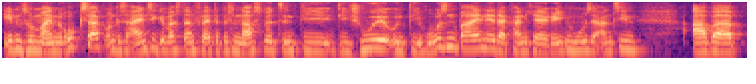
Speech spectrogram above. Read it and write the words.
ebenso meinen Rucksack und das Einzige, was dann vielleicht ein bisschen nass wird, sind die, die Schuhe und die Hosenbeine. Da kann ich ja Regenhose anziehen. Aber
